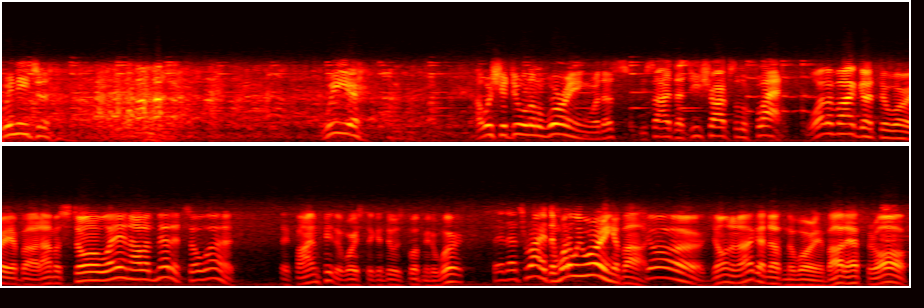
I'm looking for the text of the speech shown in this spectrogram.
We need you to. We, uh, I wish you'd do a little worrying with us. Besides, that G sharp's a little flat. What have I got to worry about? I'm a stowaway, and I'll admit it. So what? If they find me, the worst they can do is put me to work. Say, that's right. Then what are we worrying about? Sure. Joan and I got nothing to worry about. After all,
